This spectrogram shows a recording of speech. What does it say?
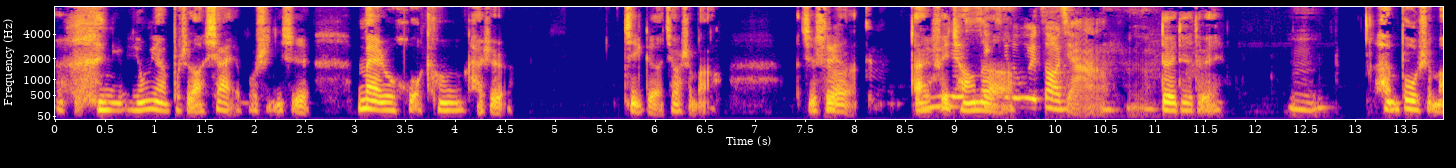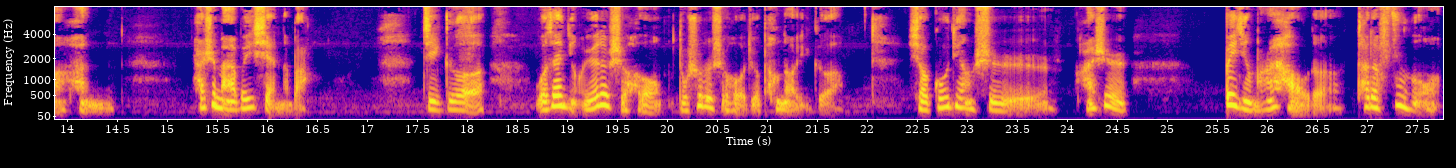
你永远不知道下一步是你是迈入火坑还是这个叫什么，就是哎，非常的都会造假。对对对，嗯，很不什么，很还是蛮危险的吧。这个我在纽约的时候读书的时候就碰到一个小姑娘，是还是背景蛮好的。她的父母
